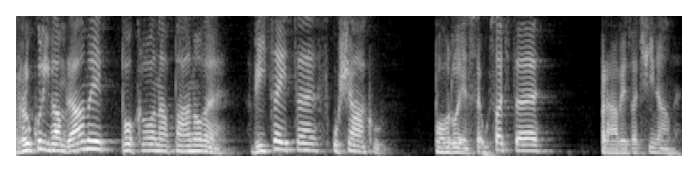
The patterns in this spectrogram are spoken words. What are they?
Rukulí vám dámy, poklona pánové. Vítejte v Ušáku. Pohodlně se usaďte, právě začínáme.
